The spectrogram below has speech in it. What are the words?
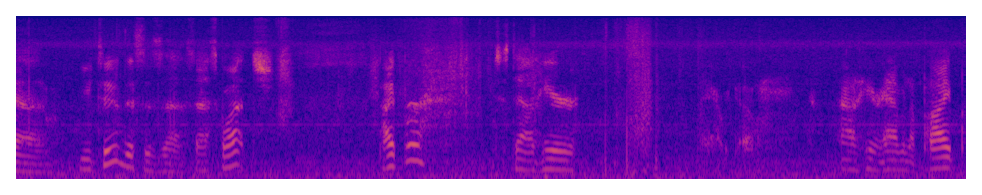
uh, YouTube, this is uh, Sasquatch Piper, just out here, there we go, out here having a pipe.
